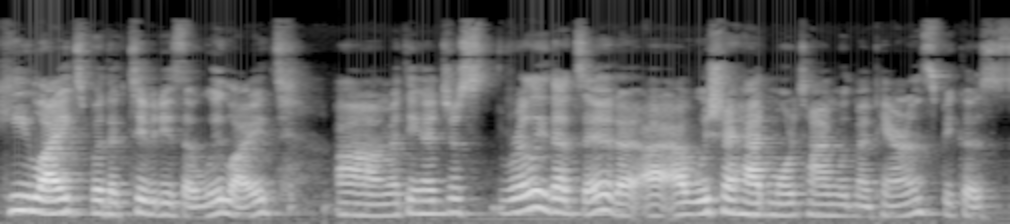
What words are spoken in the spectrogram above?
he liked, but the activities that we liked. Um, I think I just really that's it. I, I I wish I had more time with my parents because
